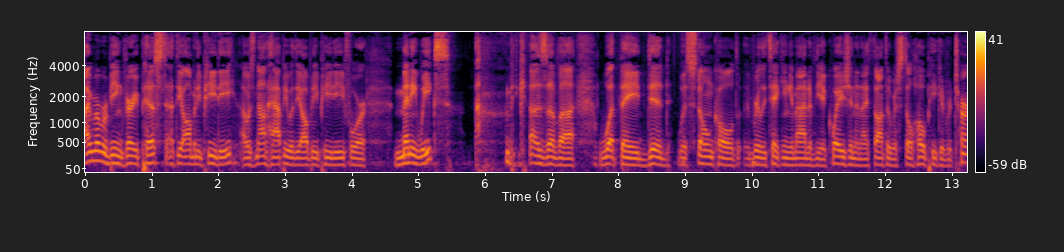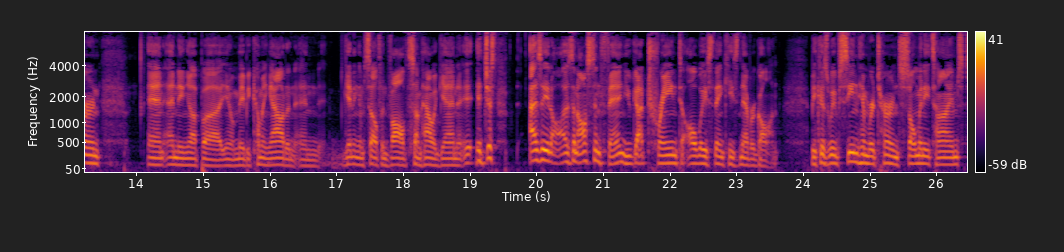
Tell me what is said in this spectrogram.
I remember being very pissed at the Albany PD. I was not happy with the Albany PD for many weeks because of uh, what they did with Stone Cold, really taking him out of the equation. And I thought there was still hope he could return and ending up, uh, you know, maybe coming out and, and getting himself involved somehow again. It, it just, as a as an Austin fan, you got trained to always think he's never gone because we've seen him return so many times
